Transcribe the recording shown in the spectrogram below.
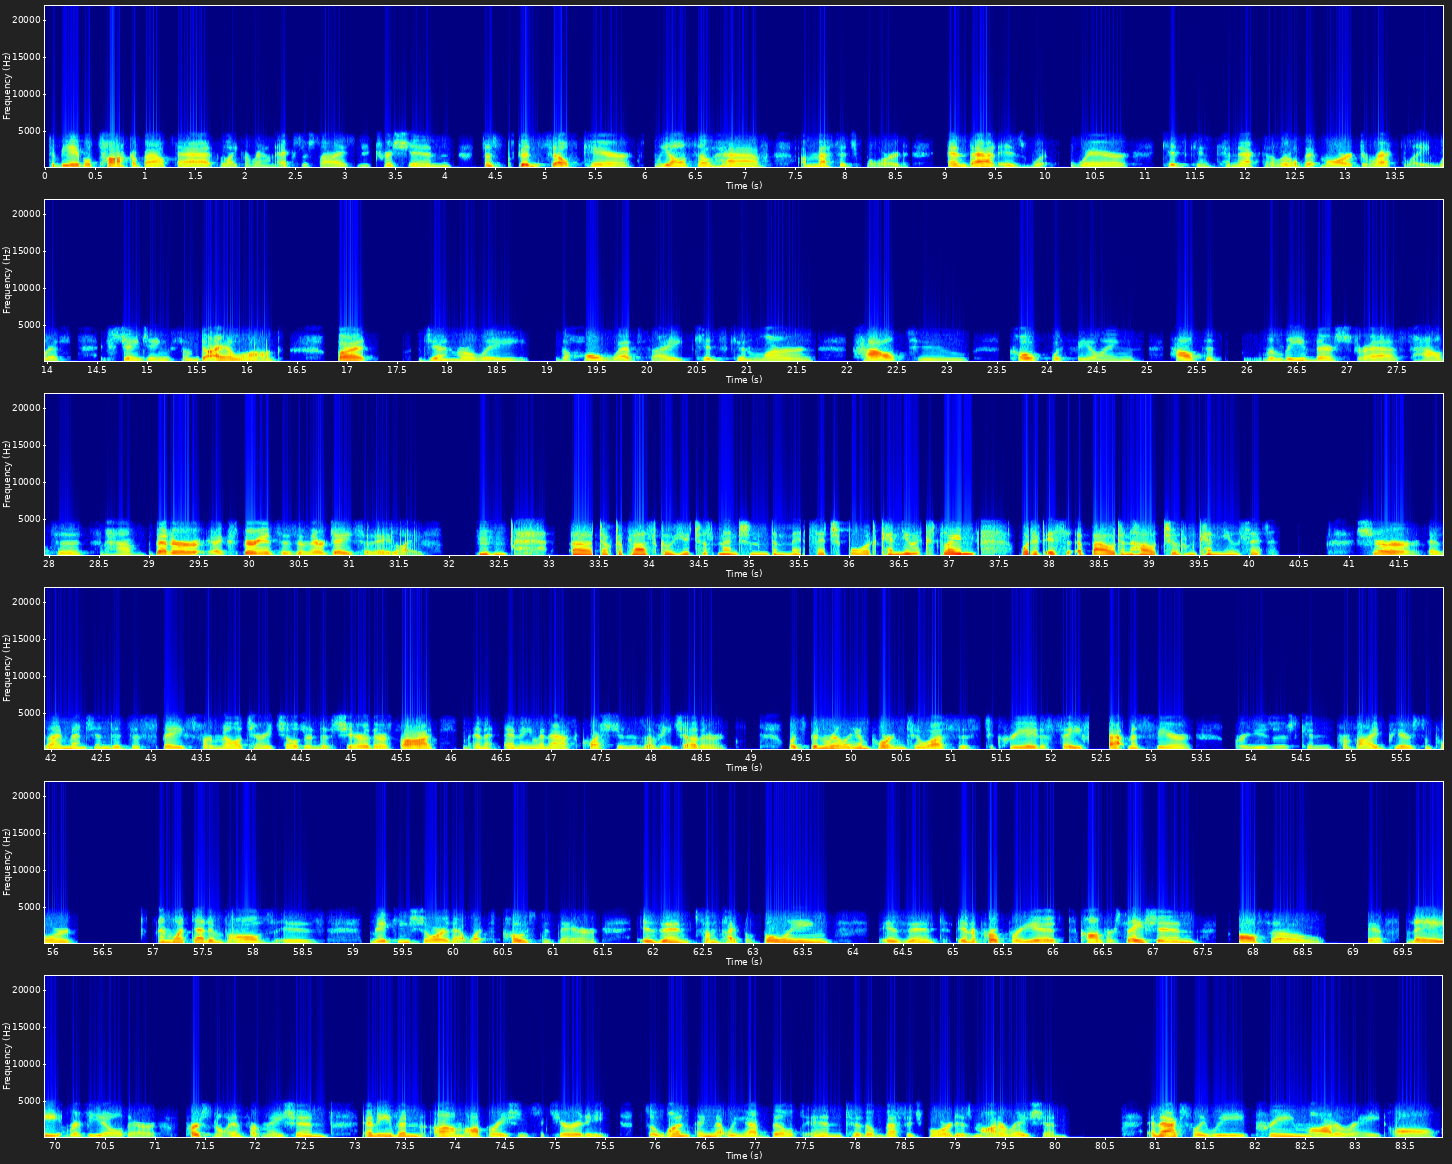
to be able to talk about that, like around exercise, nutrition, just good self care. We also have a message board, and that is wh- where kids can connect a little bit more directly with exchanging some dialogue. But generally, the whole website, kids can learn how to cope with feelings, how to relieve their stress, how to have better experiences in their day to day life. Mm-hmm. Uh, Dr. Blasko, you just mentioned the message board. Can you explain what it is about and how children can use it? Sure. As I mentioned, it's a space for military children to share their thoughts and, and even ask questions of each other. What's been really important to us is to create a safe atmosphere where users can provide peer support. And what that involves is making sure that what's posted there isn't some type of bullying, isn't inappropriate conversation. Also, if they reveal their personal information and even um, operation security. So, one thing that we have built into the message board is moderation. And actually, we pre moderate all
